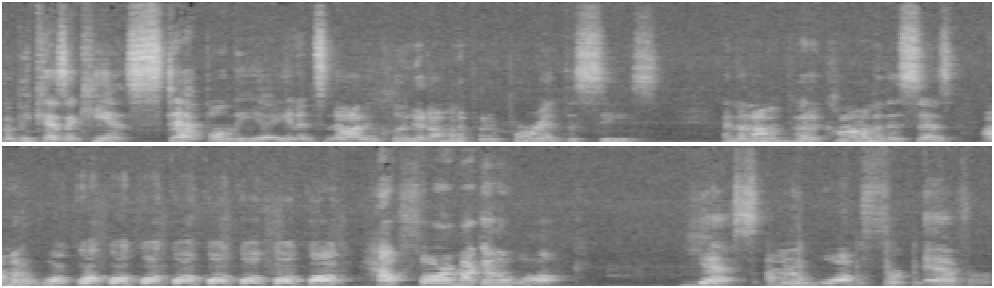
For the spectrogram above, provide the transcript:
but because I can't step on the A and it's not included, I'm going to put a parenthesis. And then I'm going to put a comma that says, I'm going to walk, walk, walk, walk, walk, walk, walk, walk, walk. How far am I going to walk? Yes, I'm going to walk forever.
